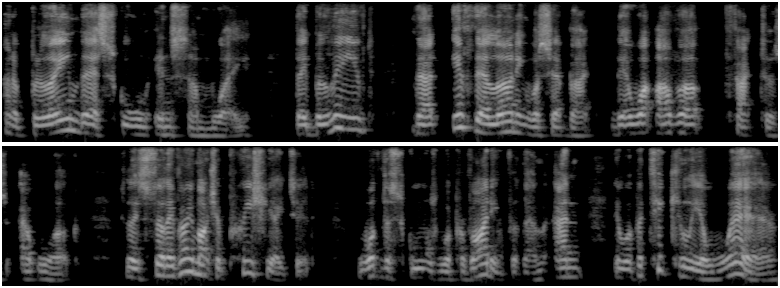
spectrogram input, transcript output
kind of blame their school in some way they believed that if their learning was set back, there were other factors at work. So they, so they very much appreciated what the schools were providing for them, and they were particularly aware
